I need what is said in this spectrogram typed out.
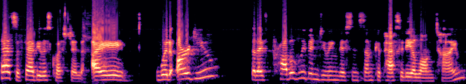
That's a fabulous question. I would argue that I've probably been doing this in some capacity a long time.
